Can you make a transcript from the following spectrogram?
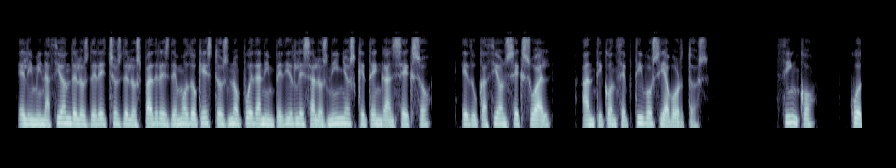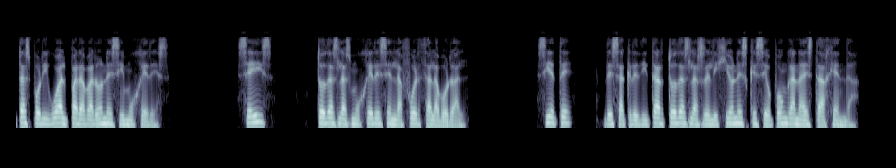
Eliminación de los derechos de los padres de modo que estos no puedan impedirles a los niños que tengan sexo, educación sexual, anticonceptivos y abortos. 5. Cuotas por igual para varones y mujeres. 6. Todas las mujeres en la fuerza laboral. 7. Desacreditar todas las religiones que se opongan a esta agenda.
